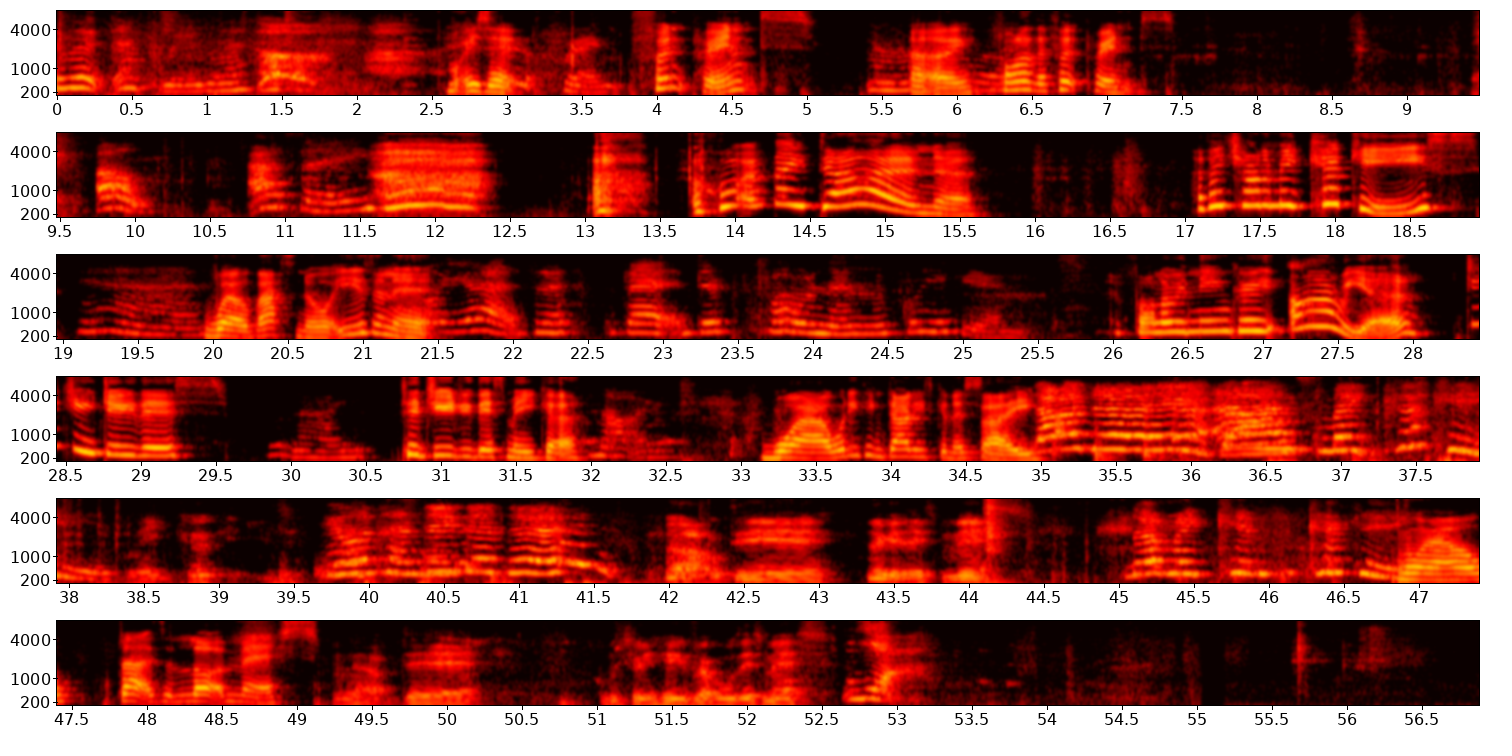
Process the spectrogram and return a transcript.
You look everywhere. What is it? Friend. Footprints? Uh-huh. Uh-oh. Follow the footprints. Oh, I see. what have they done? Are they trying to make cookies? Yeah. Well, that's naughty, isn't it? Oh yeah, they're, they're, they're following the ingredients. Following the ingredient. Aria, did you do this? No. Did you do this, Mika? No. Wow, what do you think Daddy's going to say? Daddy! Let's make cookies. Make cookies. You can do this. Oh dear. Look at this mess. They're making cookies. Well, that is a lot of mess. Oh dear. Shall we hoover up all this mess? Yeah.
